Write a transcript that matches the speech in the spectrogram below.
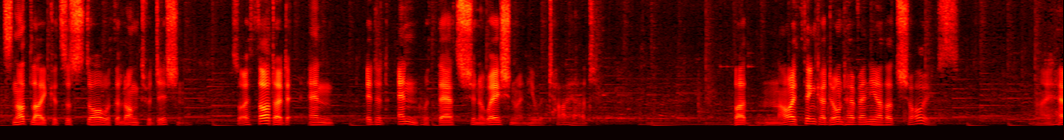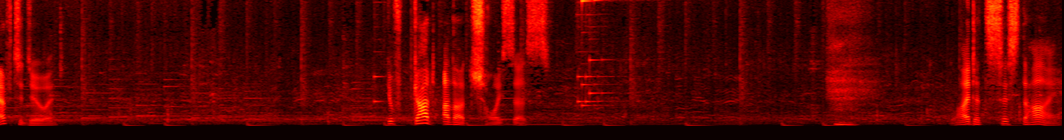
It's not like it's a store with a long tradition. So I thought I'd end it'd end with Dad's generation when he retired. But now I think I don't have any other choice. I have to do it. You've got other choices. Why did Sis die?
